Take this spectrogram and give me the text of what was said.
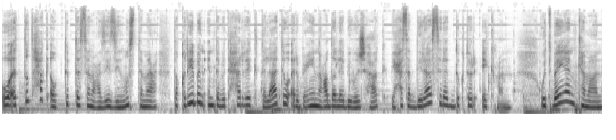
وقت تضحك أو بتبتسم عزيزي المستمع تقريبا أنت بتحرك 43 عضلة بوجهك بحسب دراسة للدكتور إيكمان. وتبين كمان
